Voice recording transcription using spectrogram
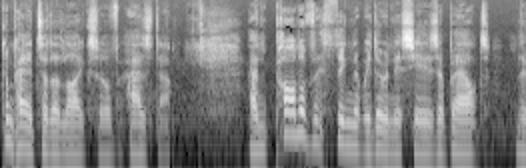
compared to the likes of Asda. And part of the thing that we're doing this year is about the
